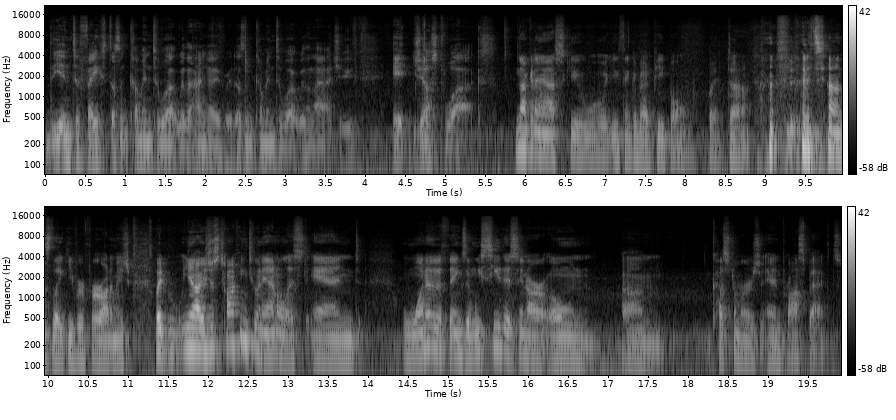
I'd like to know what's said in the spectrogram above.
the interface doesn't come into work with a hangover it doesn't come into work with an attitude it just works I'm not going to ask you what you think about people, but uh, it sounds like you prefer automation. But you know, I was just talking to an analyst, and one of the things, and we see this in our own um, customers and prospects,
